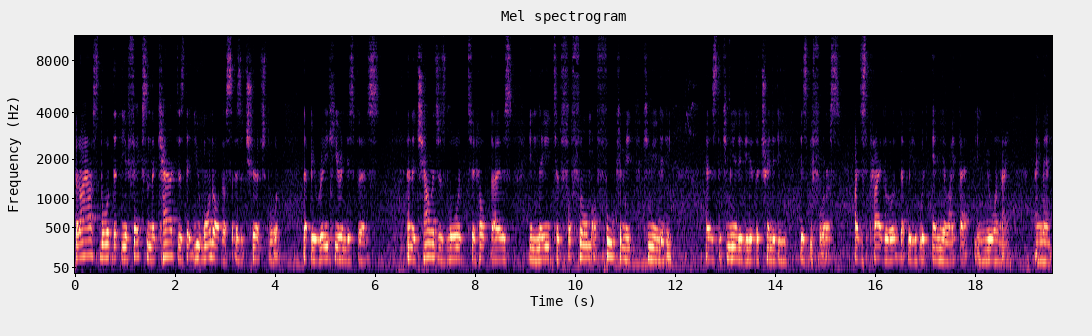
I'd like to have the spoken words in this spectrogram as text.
But I ask, Lord, that the effects and the characters that you want of us as a church, Lord, that we read here in this verse, and the challenges, Lord, to help those in need to fulfill a full community as the community of the Trinity is before us. I just pray, Lord, that we would emulate that in your name. Amen.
